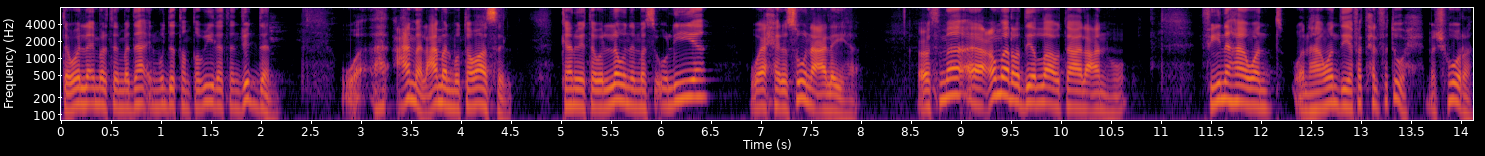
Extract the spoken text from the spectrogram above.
تولى إمرة المدائن مدة طويلة جدا وعمل عمل متواصل. كانوا يتولون المسؤولية ويحرصون عليها. عثمان عمر رضي الله تعالى عنه في نهاوند ونهاوند هي فتح الفتوح مشهورة.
